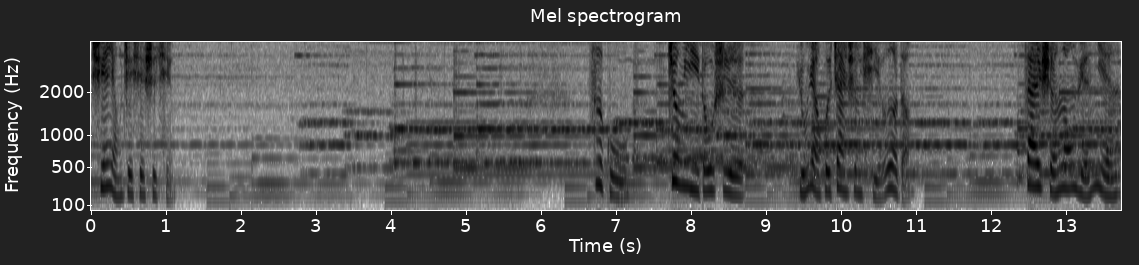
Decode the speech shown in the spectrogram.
宣扬这些事情。自古，正义都是永远会战胜邪恶的。在神龙元年，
